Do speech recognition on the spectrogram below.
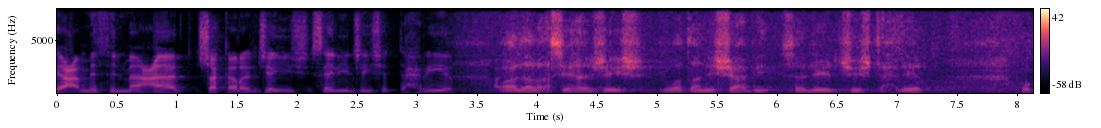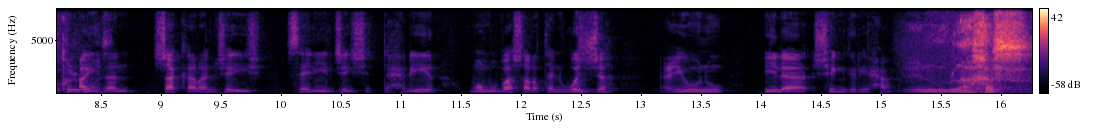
مثل ما عاد شكر الجيش سليل جيش التحرير. وعلى رأسها الجيش الوطني الشعبي سليل جيش التحرير. وكل أيضا شكر الجيش سليل جيش التحرير ومباشرة وجه عيونه إلى شنقريحة بالأخص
